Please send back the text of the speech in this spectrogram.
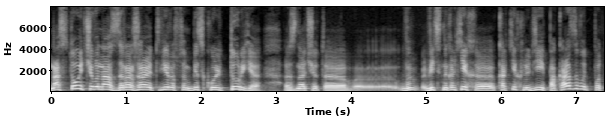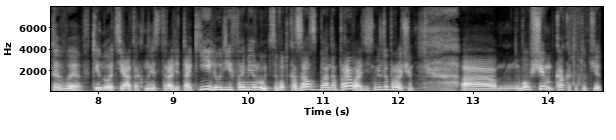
настойчиво нас заражают вирусом бескультурья. Значит, э, ведь на каких, э, каких людей показывают по ТВ, в кино, театрах, на эстраде, такие люди и формируются. Вот, казалось бы, она права здесь, между прочим. А, в общем, как это тут я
